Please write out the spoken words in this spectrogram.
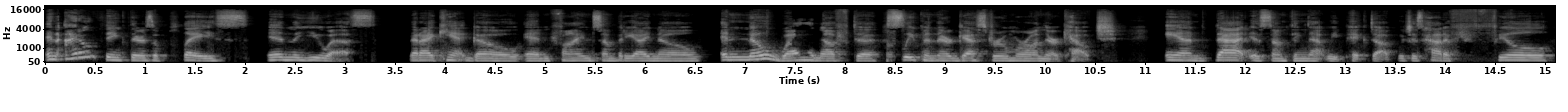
and I don't think there's a place in the US that I can't go and find somebody I know and know well enough to sleep in their guest room or on their couch. And that is something that we picked up, which is how to feel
